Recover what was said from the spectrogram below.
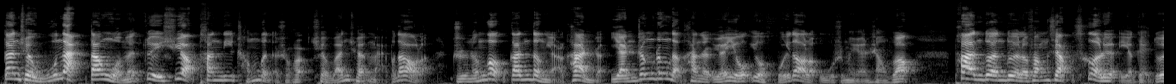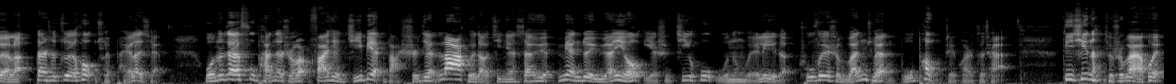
但却无奈，当我们最需要摊低成本的时候，却完全买不到了，只能够干瞪眼看着，眼睁睁的看着原油又回到了五十美元上方。判断对了方向，策略也给对了，但是最后却赔了钱。我们在复盘的时候发现，即便把时间拉回到今年三月，面对原油也是几乎无能为力的，除非是完全不碰这块资产。第七呢，就是外汇。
